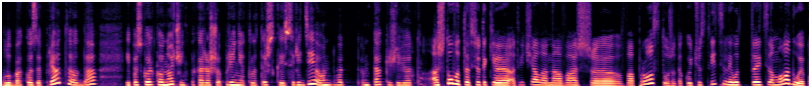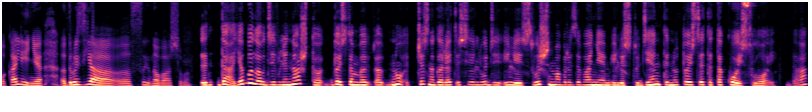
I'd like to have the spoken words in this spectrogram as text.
глубоко запрятал, да, и поскольку он очень хорошо принят в латышской среде, он вот он так и живет. А что вот все-таки отвечала на ваш э, вопрос, тоже такой чувствительный, вот это молодое поколение, друзья э, сына вашего? Э, да, я была удивлена, что, то есть, там, ну, честно говоря, это все люди или с высшим образованием, или студенты, ну, то есть это такой слой, да.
